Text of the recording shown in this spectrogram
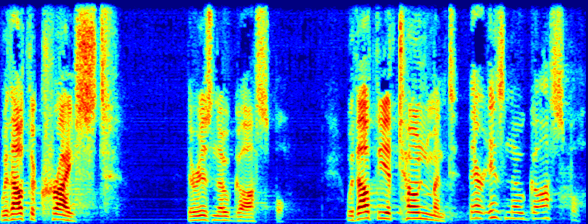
Without the Christ, there is no gospel. Without the atonement, there is no gospel.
